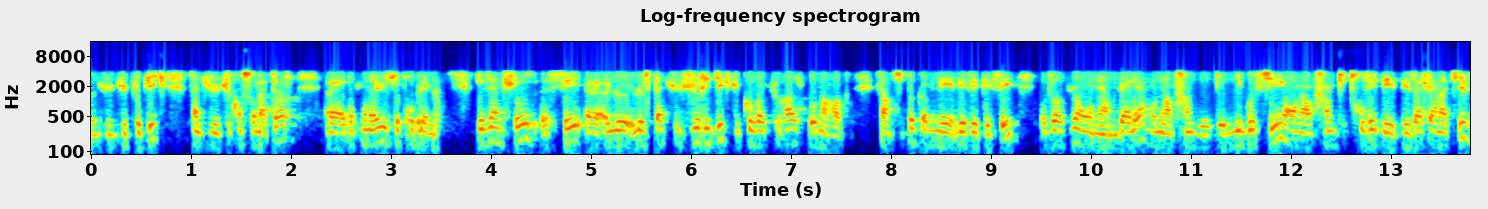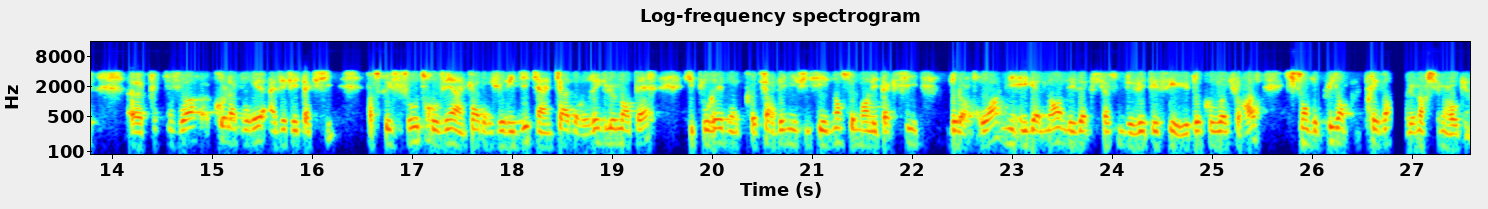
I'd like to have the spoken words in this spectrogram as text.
du, public, du, consommateur. donc, on a eu ce problème. Deuxième chose, c'est le, le, statut juridique du covoiturage au Maroc. C'est un petit peu comme les, les Aujourd'hui, on est en galère, on est en train de, négocier, on est en train de trouver des, alternatives euh, pour pouvoir collaborer avec les taxis, parce qu'il faut trouver un cadre juridique, un cadre réglementaire qui pourrait donc faire bénéficier non seulement les taxis de leurs droits, mais également les applications de VTC et de covoiturage qui sont de plus en plus présentes dans le marché marocain.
